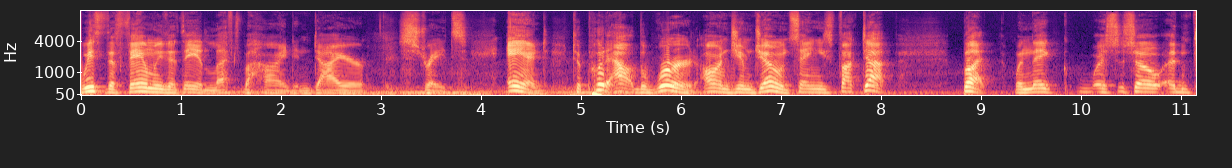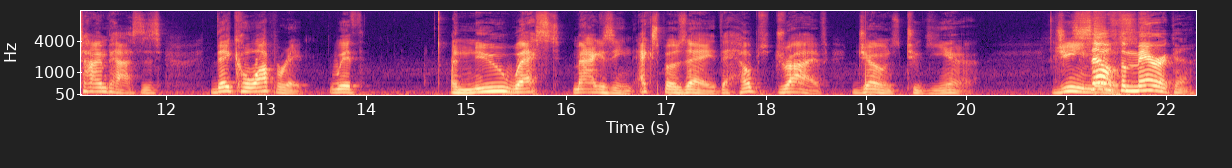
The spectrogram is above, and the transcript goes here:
with the family that they had left behind in dire straits, and to put out the word on Jim Jones saying he's fucked up. But when they so and time passes, they cooperate with a New West magazine expose that helped drive Jones to Guyana. Gene South Mills- America.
